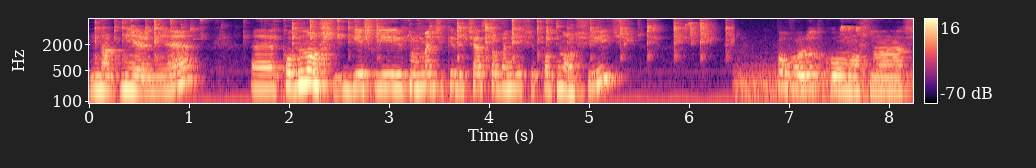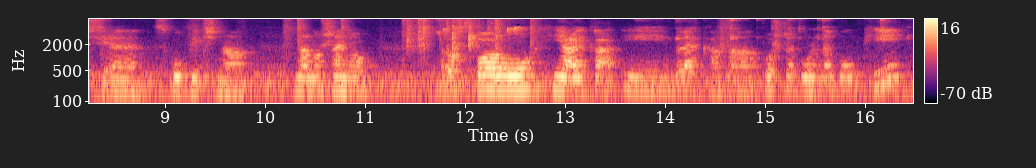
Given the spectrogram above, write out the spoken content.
nadmiernie. Podnosi, jeśli w momencie, kiedy ciasto będzie się podnosić, powolutku można się skupić na nanoszeniu roztworu jajka i mleka na poszczególne bułki.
